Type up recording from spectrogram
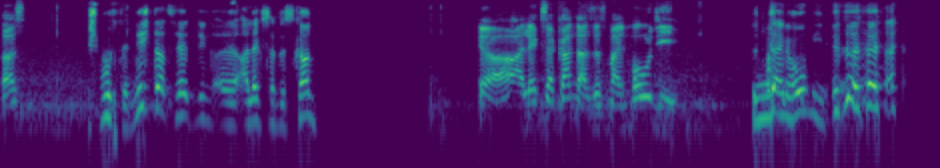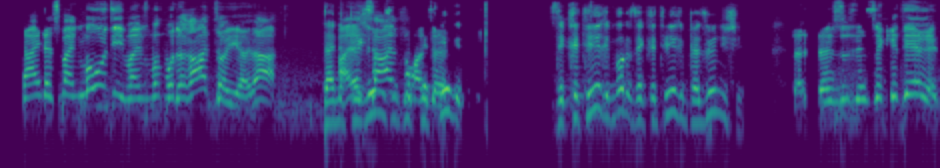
Was? Ich wusste nicht, dass äh, Alexa das kann. Ja, Alexa kann das. Das ist mein Modi. Dein Homie. Nein, das ist mein Modi, mein Mo- Moderator hier. Da. Deine Alexa persönliche antworte. Sekretärin. Sekretärin, oder? Sekretärin, persönliche. Das, das ist die Sekretärin.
